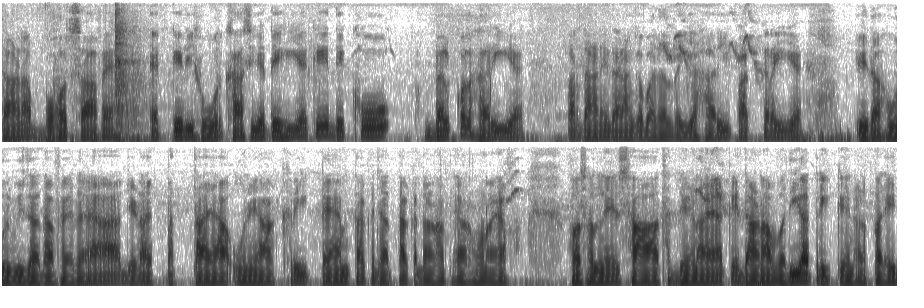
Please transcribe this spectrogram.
ਦਾਣਾ ਬਹੁਤ ਸਾਫ਼ ਹੈ। ਇੱਕ ਇਹਦੀ ਹੋਰ ਖਾਸੀਅਤ ਇਹੀ ਹੈ ਕਿ ਦੇਖੋ, ਬਿਲਕੁਲ ਹਰੀ ਹੈ, ਪਰ ਦਾਣੇ ਦਾ ਰੰਗ ਬਦਲ ਰਹੀ ਹੈ, ਹਰੀ ਪੱਕ ਰਹੀ ਹੈ। ਇਹਦਾ ਹੋਰ ਵੀ ਜ਼ਿਆਦਾ ਫਾਇਦਾ ਆ ਜਿਹੜਾ ਪੱਤਾ ਆ, ਉਹਨੇ ਆਖਰੀ ਟਾਈਮ ਤੱਕ ਜਦ ਤੱਕ ਦਾਣਾ ਤਿਆਰ ਹੋਣਾ ਆ ਫਸਲ ਨੇ ਸਾਥ ਦੇਣਾ ਆ ਕਿ ਦਾਣਾ ਵਧੀਆ ਤਰੀਕੇ ਨਾਲ ਭਰੇ।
